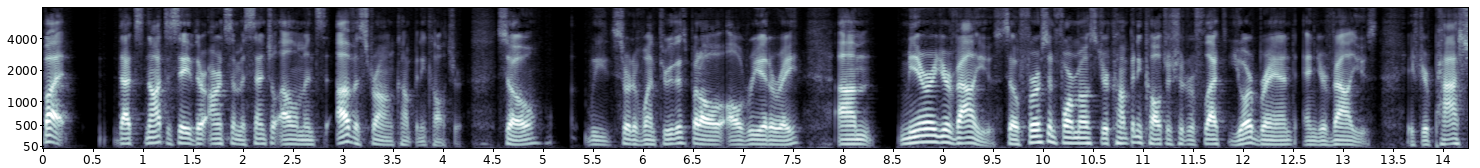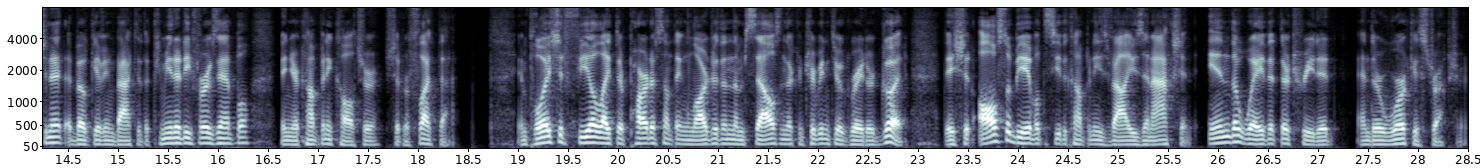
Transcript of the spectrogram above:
But that's not to say there aren't some essential elements of a strong company culture. So, we sort of went through this, but I'll, I'll reiterate. Um, Mirror your values. So, first and foremost, your company culture should reflect your brand and your values. If you're passionate about giving back to the community, for example, then your company culture should reflect that. Employees should feel like they're part of something larger than themselves and they're contributing to a greater good. They should also be able to see the company's values in action in the way that they're treated and their work is structured.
